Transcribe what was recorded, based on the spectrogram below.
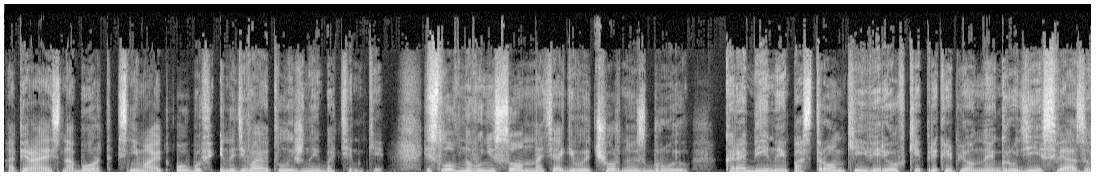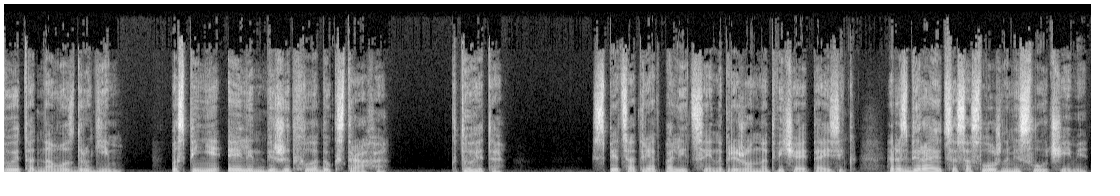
Опираясь на борт, снимают обувь и надевают лыжные ботинки. И словно в унисон натягивают черную сбрую. Карабины, постромки и веревки, прикрепленные к груди, связывают одного с другим. По спине Эллен бежит холодок страха. Кто это? Спецотряд полиции, напряженно отвечает Айзик. Разбираются со сложными случаями,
